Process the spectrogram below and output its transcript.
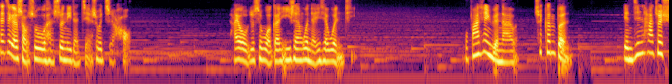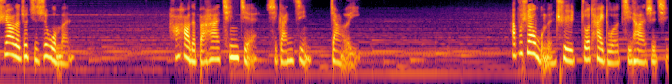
在这个手术很顺利的结束之后，还有就是我跟医生问的一些问题，我发现原来最根本。眼睛它最需要的就只是我们好好的把它清洁、洗干净，这样而已。它不需要我们去做太多其他的事情，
